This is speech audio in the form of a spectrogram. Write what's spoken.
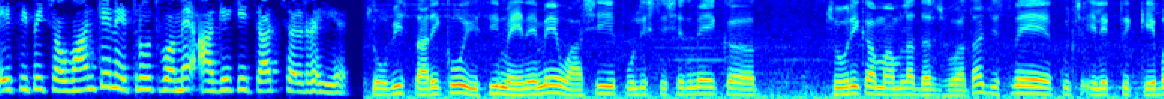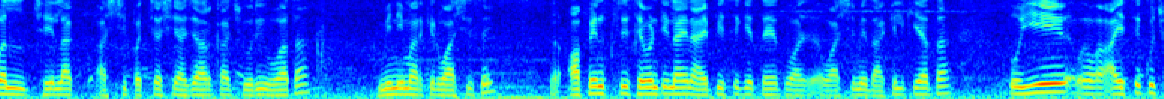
एसीपी चौहान के नेतृत्व में आगे की जाँच चल रही है। 24 तारीख को इसी महीने में वाशी पुलिस स्टेशन में एक चोरी का मामला दर्ज हुआ था, जिसमें कुछ इलेक्ट्रिक केबल छः लाख अस्सी पचासी हज़ार का चोरी हुआ था मिनी मार्केट वाशी से। ऑफेंस 379 आईपीसी के तहत वाशी में दाखिल किया था। तो ये ऐसे कुछ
